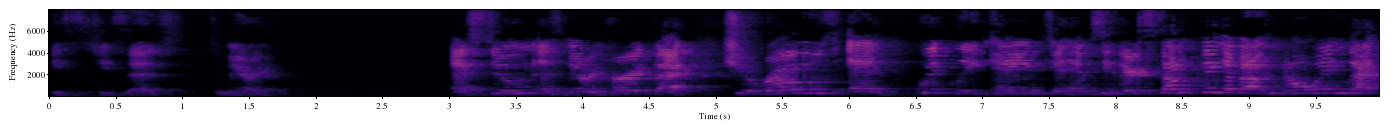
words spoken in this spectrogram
he, she says to Mary. As soon as Mary heard that, she arose and quickly came to him. See, there's something about knowing that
